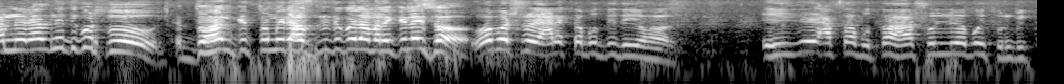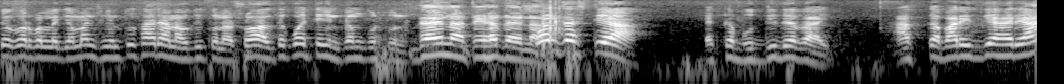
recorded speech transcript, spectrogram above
আপনি রাজনীতি করছুন দোকান কি তুমি রাজনীতি করে আমার কিনাইছ? অবশ্যই আরেকটা বুদ্ধি দিই হন। এই যে আতা বুতা শল্য বইছুন ভিক্ষা করবার লাগে মানুষ কিন্তু সাইরা নাও দিত না সকালতে কয়টা ইনকাম করতুন দেয় না টেহা দেয় না। পঞ্চাশ টিয়া একটা বুদ্ধি দে ভাই আজকে বাড়িতে গিয়ে হারিয়া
